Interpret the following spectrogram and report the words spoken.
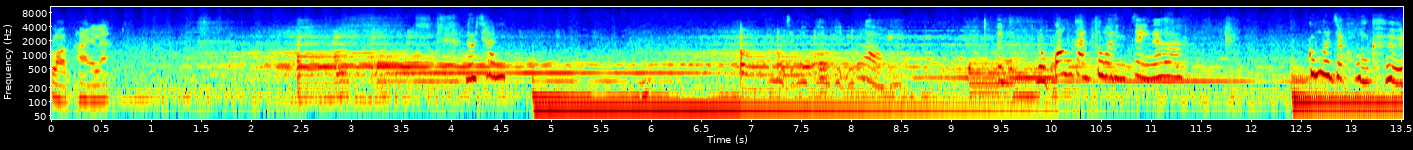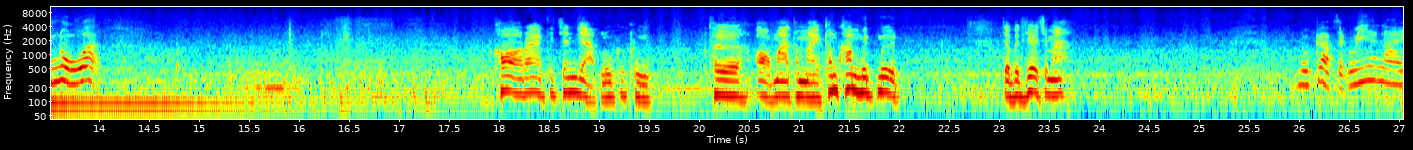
ปลอดภัยแล้วแล้ว จะข่มขืนหนูอะข้อแรกที่ฉันอยากรู้ก็คือ เธอออกมาทำไมค่ำๆมืดๆ จะไปเที่ยวใช่ไหมหนูกลับจากวิทยาลัย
